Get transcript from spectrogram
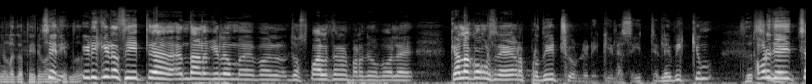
കാര്യങ്ങളൊക്കെ തീരുമാനിക്കുന്നത്. ഇടുക്കിയുടെ സീറ്റ് എന്താണെങ്കിലും ഇപ്പോൾ ജോസ് പാലത്തിനൻ പറഞ്ഞ പോലെ കേരള കോൺഗ്രസിന് ഏറെ പ്രതീക്ഷയുണ്ട് ഇടുക്കിയിലെ സീറ്റ് ലഭിക്കും. അവർ ജയിച്ച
